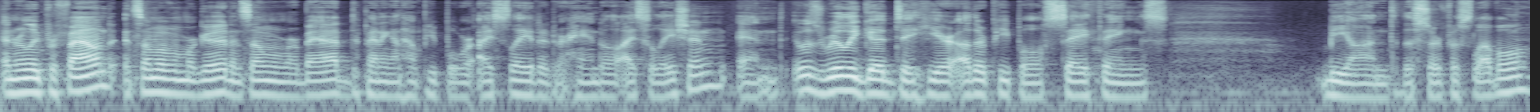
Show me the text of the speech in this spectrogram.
and really profound, and some of them were good and some of them were bad, depending on how people were isolated or handle isolation. And it was really good to hear other people say things beyond the surface level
